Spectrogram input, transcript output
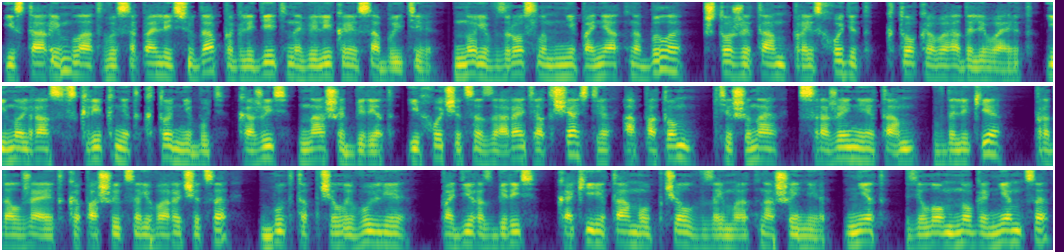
и старый млад высыпали сюда поглядеть на великое событие. Но и взрослым непонятно было, что же там происходит, кто кого одолевает. Иной раз вскрикнет кто-нибудь, кажись, наша берет, и хочется заорать от счастья, а потом, тишина, сражение там, вдалеке, продолжает копошиться и ворочаться, будто пчелы в улье, Поди разберись, какие там у пчел взаимоотношения. Нет, зело много немца,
